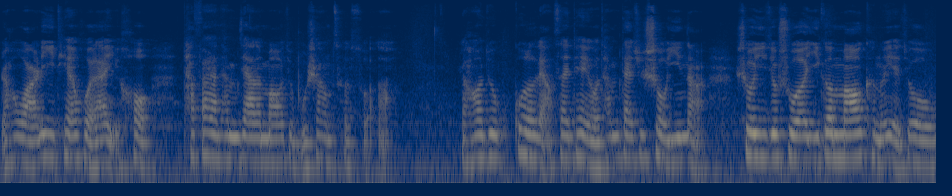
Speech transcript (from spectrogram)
然后玩了一天回来以后，他发现他们家的猫就不上厕所了。然后就过了两三天以后，他们带去兽医那儿，兽医就说一个猫可能也就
